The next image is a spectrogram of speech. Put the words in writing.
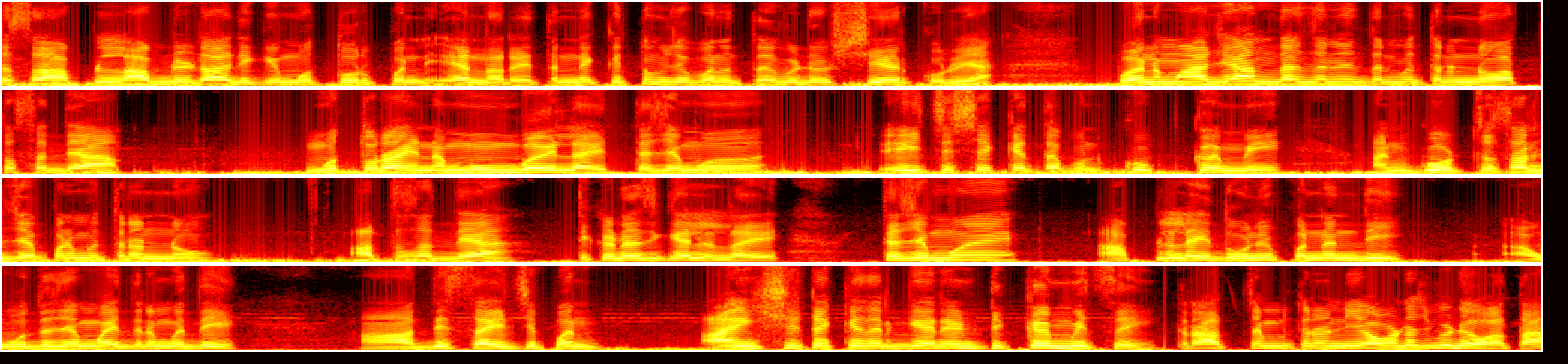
तसं आपल्याला अपडेट आली की मथुर पण येणार आहे. तर नक्की तुमच्यापर्यंत व्हिडिओ शेअर करूया. पण माझ्या अंदाजाने तर मित्रांनो आता सध्या मथुर आहे ना मुंबईला आहे. त्याच्यामुळं यायची शक्यता पण खूप कमी. आणि गोटचा सर्जा पण मित्रांनो आता सध्या तिकडेच गेलेला आहे. त्याच्यामुळे आपल्याला हे दोन्ही पण नंदी उद्याच्या मैदानामध्ये दिसायची पण ऐंशी टक्के तर गॅरंटी कमीच आहे. तर आजच्या मित्रांनो एवढाच व्हिडिओ होता.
